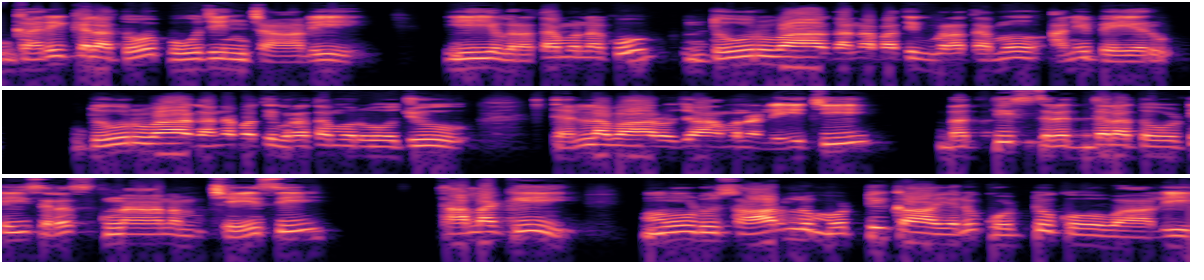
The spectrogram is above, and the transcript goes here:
గరికలతో పూజించాలి. ఈ వ్రతమునకు దూర్వా గణపతి వ్రతము అని పేరు. దూర్వా గణపతి వ్రతము రోజు తెల్లవారుజామున లేచి భక్తి శ్రద్ధలతోటి శిరస్నానం చేసి తలకి మూడు సార్లు మొట్టికాయలు కొట్టుకోవాలి.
